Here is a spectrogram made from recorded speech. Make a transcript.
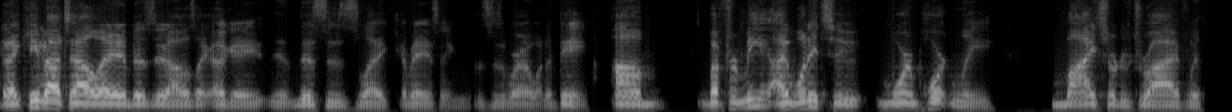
And I came out to LA and visited. I was like, okay, this is like amazing. This is where I want to be. Um, but for me, I wanted to more importantly, my sort of drive with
